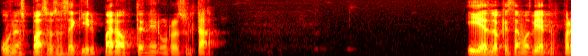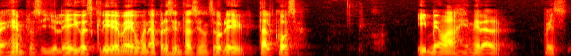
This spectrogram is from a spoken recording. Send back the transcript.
unos pasos a seguir para obtener un resultado. Y es lo que estamos viendo. Por ejemplo, si yo le digo, escríbeme una presentación sobre tal cosa, y me va a generar, pues,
